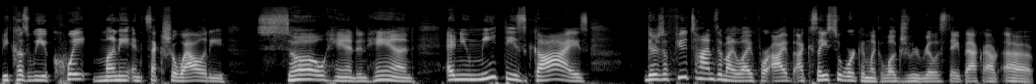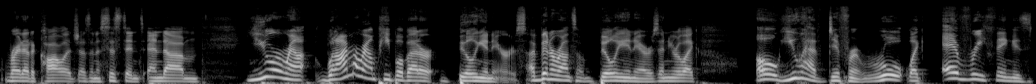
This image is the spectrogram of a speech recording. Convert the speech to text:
because we equate money and sexuality so hand in hand. And you meet these guys. There's a few times in my life where I've, because I used to work in like luxury real estate back out, uh, right out of college as an assistant. And, um, you're around, when I'm around people that are billionaires, I've been around some billionaires and you're like, oh, you have different rule. Like everything is,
